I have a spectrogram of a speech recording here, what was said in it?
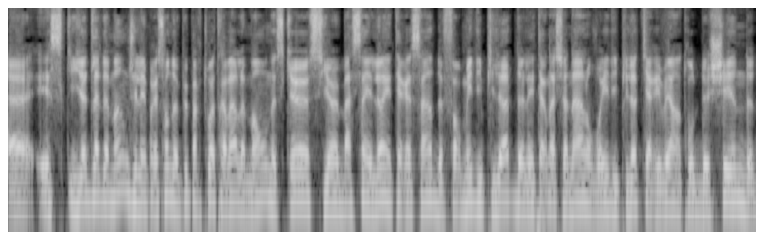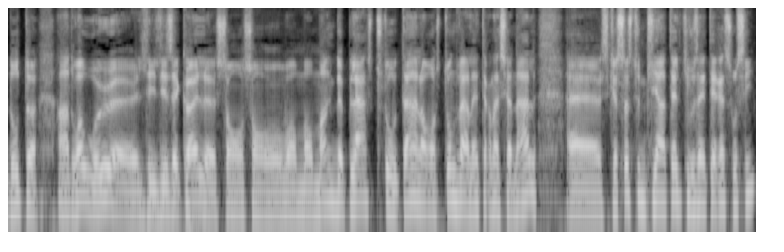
Euh, est-ce qu'il y a de la demande, j'ai l'impression, d'un peu partout à travers le monde? Est-ce que s'il y a un bassin là intéressant de former des pilotes de l'international, on voyait des pilotes qui arrivaient entre autres de Chine, de d'autres endroits où eux, euh, les, écoles sont, sont on, manque de place tout autant, alors on se tourne vers l'international. Euh, est-ce que ça, c'est une clientèle qui vous intéresse aussi?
